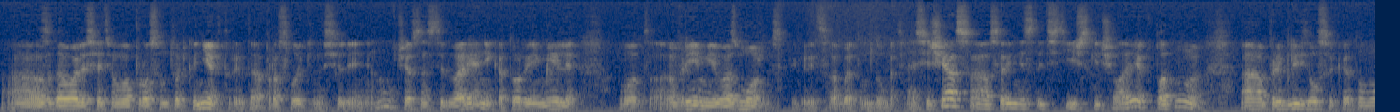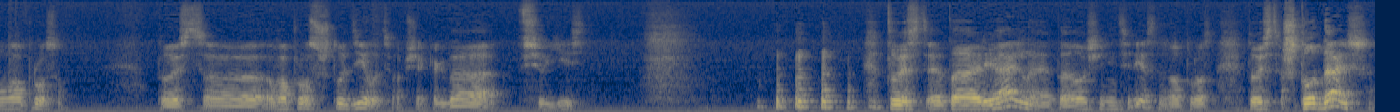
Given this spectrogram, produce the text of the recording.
задавались этим вопросом только некоторые да, прослойки населения, ну, в частности дворяне, которые имели вот, время и возможность, как говорится, об этом думать. А сейчас среднестатистический человек вплотную приблизился к этому вопросу. То есть э, вопрос, что делать вообще, когда все есть. То есть это реально, это очень интересный вопрос. То есть что дальше,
